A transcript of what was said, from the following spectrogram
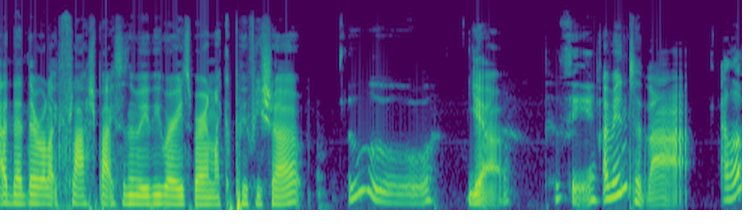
and then there were like flashbacks in the movie where he's wearing like a poofy shirt. Ooh, Yeah, poofy. I'm into that. I love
